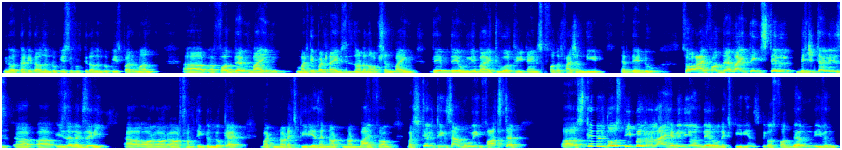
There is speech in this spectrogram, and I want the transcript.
you know 30,000 rupees to 50,000 rupees per month. Uh, for them, buying multiple times is not an option. Buying they they only buy two or three times for the fashion need that they do. So I for them I think still digital is uh, uh, is a luxury uh, or, or or something to look at, but not experience and not not buy from. But still things are moving faster uh, still those people rely heavily on their own experience because for them even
